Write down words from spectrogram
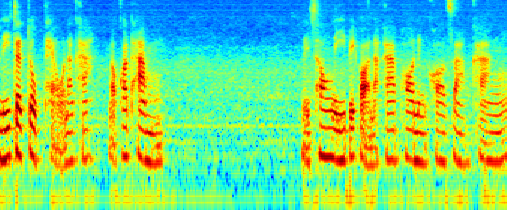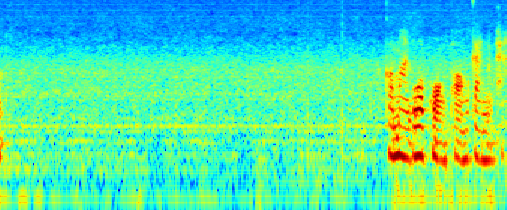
อันนี้จะจบแถวนะคะ เราก็ทำในช่องนี้ไปก่อนนะคะ พอหนึ่งคอสามครั้ง ก็มารวบห่วงพร้อมกันค่ะ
